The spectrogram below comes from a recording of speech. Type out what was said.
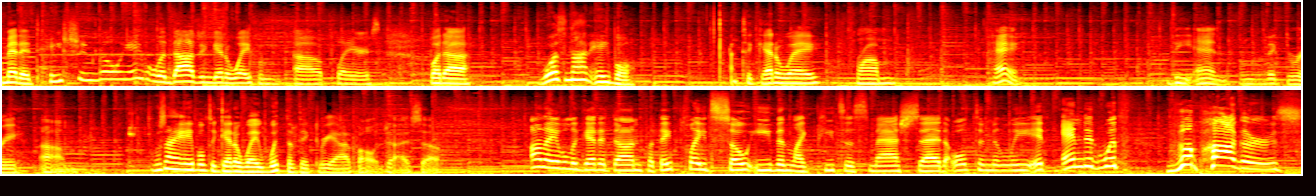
meditation going, able to dodge and get away from uh, players. But uh was not able to get away from, hey, the end, from the victory. Um, was not able to get away with the victory. I apologize. So, unable to get it done, but they played so even, like Pizza Smash said. Ultimately, it ended with the Poggers.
